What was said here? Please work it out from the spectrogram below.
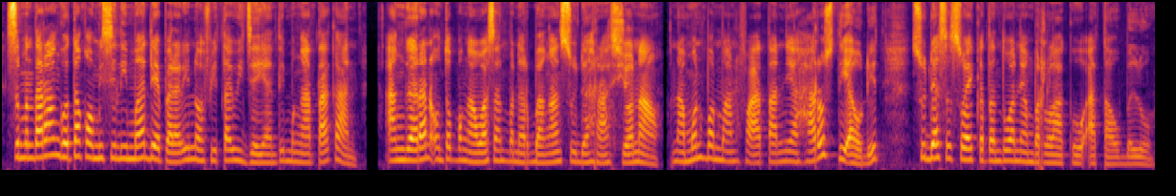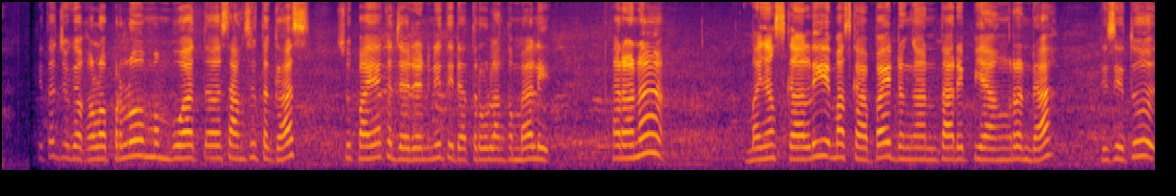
Sementara anggota Komisi 5 DPR RI Novita Wijayanti mengatakan, anggaran untuk pengawasan penerbangan sudah rasional, namun pemanfaatannya harus diaudit sudah sesuai ketentuan yang berlaku atau belum. Kita juga kalau perlu membuat uh, sanksi tegas supaya kejadian ini tidak terulang kembali. Karena banyak sekali maskapai dengan tarif yang rendah. Di situ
